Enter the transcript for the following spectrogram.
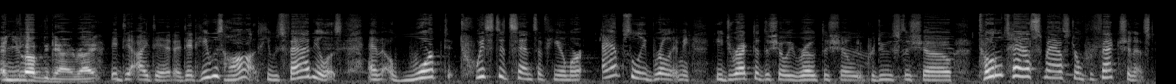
And you loved the guy, right? It di- I did. I did. He was hot. He was fabulous. And a warped, twisted sense of humor. Absolutely brilliant. I mean, he directed the show, he wrote the show, he produced the show. Total taskmaster and perfectionist,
